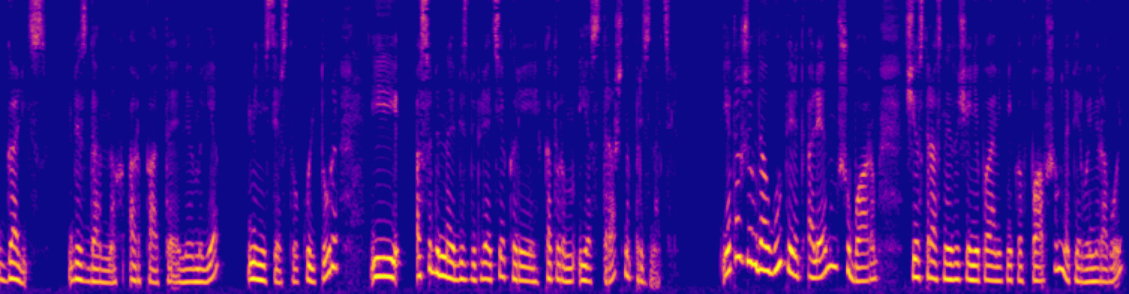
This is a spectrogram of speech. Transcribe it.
«Галис», без данных Аркате Мермье, Министерства культуры и особенно без библиотекарей, которым я страшно признателен. Я также в долгу перед Оленом Шубаром, чье страстное изучение памятников павшим на Первой мировой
